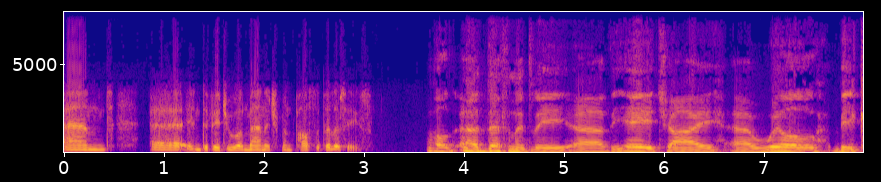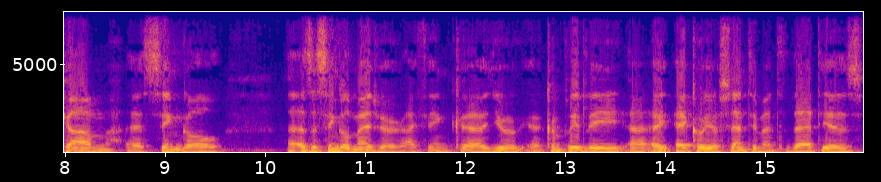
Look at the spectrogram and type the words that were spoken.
and individual management possibilities. Well, uh, definitely, uh, the AHI uh, will become a single, uh, as a single measure. I think uh, you uh, completely echo your sentiment. That is,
